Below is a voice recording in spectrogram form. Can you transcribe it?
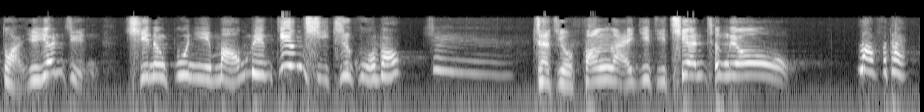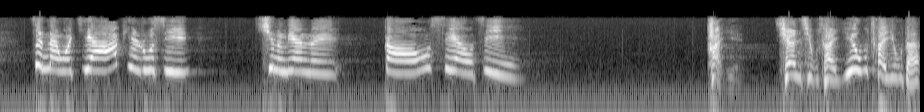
若断于严峻，岂能不你冒名顶替之过吗？这这就妨碍你的前程了。老夫太，怎奈我家贫如洗，岂能连累高小姐？太爷，钱秀才有才有德，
